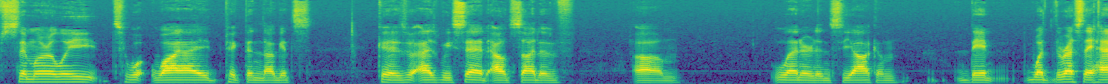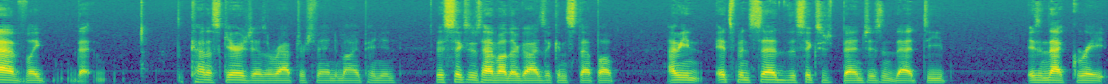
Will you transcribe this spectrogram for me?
Similarly to wh- why I picked the Nuggets, because as we said, outside of um, Leonard and Siakam, they what the rest they have like that kind of scares you as a Raptors fan, in my opinion. The Sixers have other guys that can step up. I mean, it's been said the Sixers bench isn't that deep, isn't that great,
